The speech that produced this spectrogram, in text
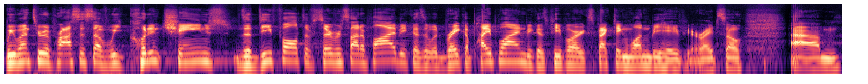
We went through a process of we couldn't change the default of server side apply because it would break a pipeline because people are expecting one behavior, right? So um,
